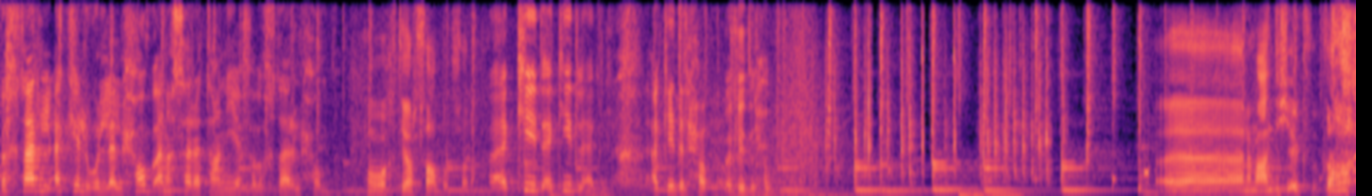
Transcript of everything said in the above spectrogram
بختار الأكل ولا الحب؟ أنا سرطانية فبختار الحب. هو اختيار صعب بصراحة. أكيد أكيد الأكل. أكيد الحب. أكيد الحب. آه أنا ما عنديش ex بصراحة.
